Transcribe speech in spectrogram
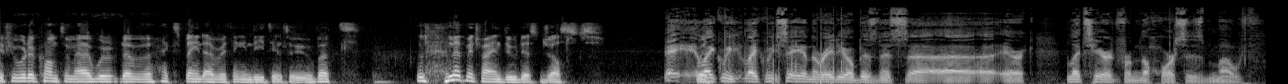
if you would have come to me, I would have explained everything in detail to you. But let me try and do this just Hey, like we like we say in the radio business, uh, uh, Eric. Let's hear it from the horse's mouth.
